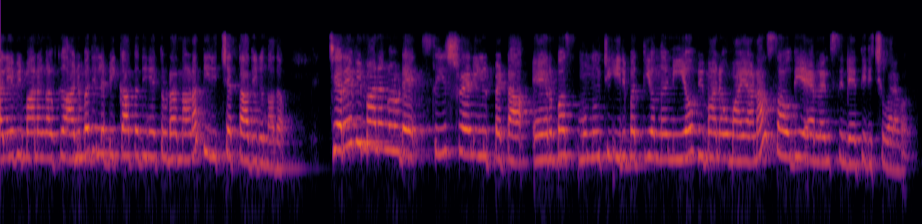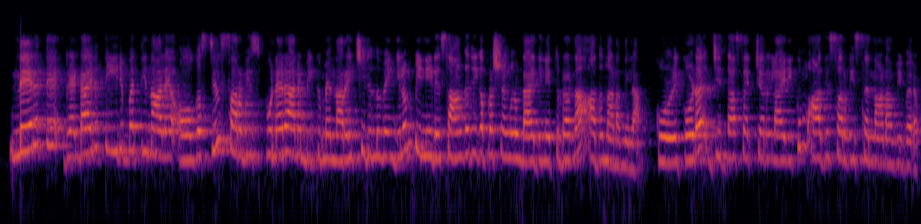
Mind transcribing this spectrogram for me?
വലിയ വിമാനങ്ങൾക്ക് അനുമതി ലഭിക്കാത്തതിനെ തുടർന്നാണ് തിരിച്ചെത്താതിരുന്നത്. ചെറിയ വിമാനങ്ങളുടെ സി ശ്രേണിയിൽപ്പെട്ട എയർബസ് മുന്നൂറ്റി ഇരുപത്തിയൊന്ന് നിയോ വിമാനവുമായാണ് സൗദി എയർലൈൻസിന്റെ തിരിച്ചുവരവ്. നേരത്തെ രണ്ടായിരത്തി ഇരുപത്തിനാല് ഓഗസ്റ്റിൽ സർവീസ് പുനരാരംഭിക്കുമെന്ന് അറിയിച്ചിരുന്നുവെങ്കിലും പിന്നീട് സാങ്കേതിക പ്രശ്നങ്ങൾ ഉണ്ടായതിനെ തുടർന്ന് അത് നടന്നില്ല. കോഴിക്കോട് ജിദ്ദ സെക്ടറിലായിരിക്കും ആദ്യ സർവീസ് എന്നാണ് വിവരം.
